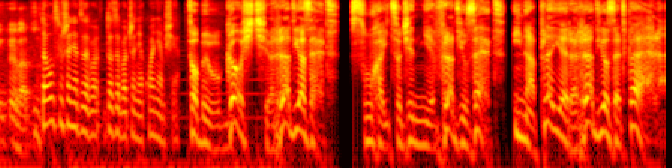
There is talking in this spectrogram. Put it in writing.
Dziękuję bardzo. Do usłyszenia, do, do zobaczenia. Kłaniam się. To był gość Radia Z. Słuchaj codziennie w Radio Z i na player radioz.pl.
